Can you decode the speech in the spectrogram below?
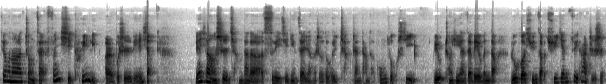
最后呢，重在分析推理，而不是联想。联想是强大的思维捷径，在任何时候都会抢占大的工作记忆。比如，程序员在被问到如何寻找区间最大值时，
